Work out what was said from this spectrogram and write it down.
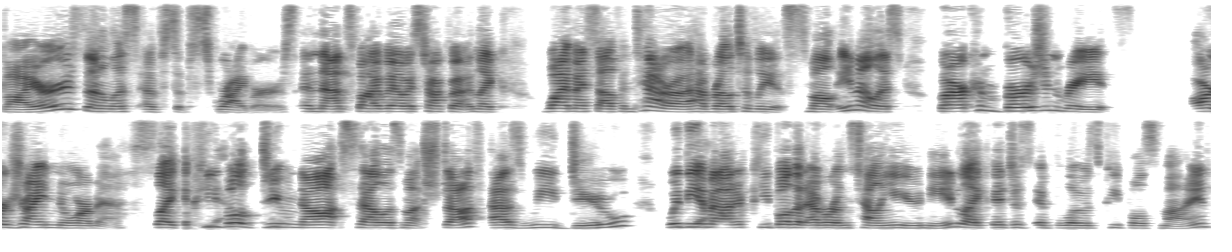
buyers than a list of subscribers. And that's why we always talk about and like why myself and Terra have relatively small email lists, but our conversion rates are ginormous. Like people yeah. do not sell as much stuff as we do with the yeah. amount of people that everyone's telling you you need. Like it just it blows people's mind.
